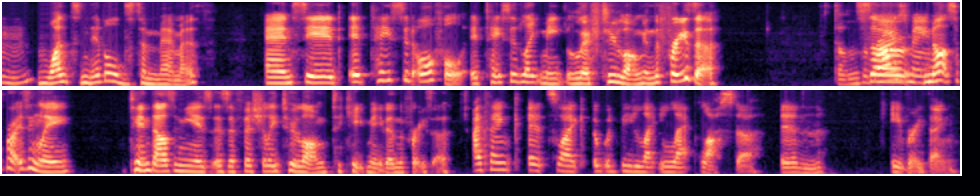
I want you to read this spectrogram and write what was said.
mm. once nibbled some mammoth and said it tasted awful. It tasted like meat left too long in the freezer. Doesn't surprise so, me. not surprisingly, 10,000 years is officially too long to keep meat in the freezer. I think it's like it would be like lackluster in everything.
